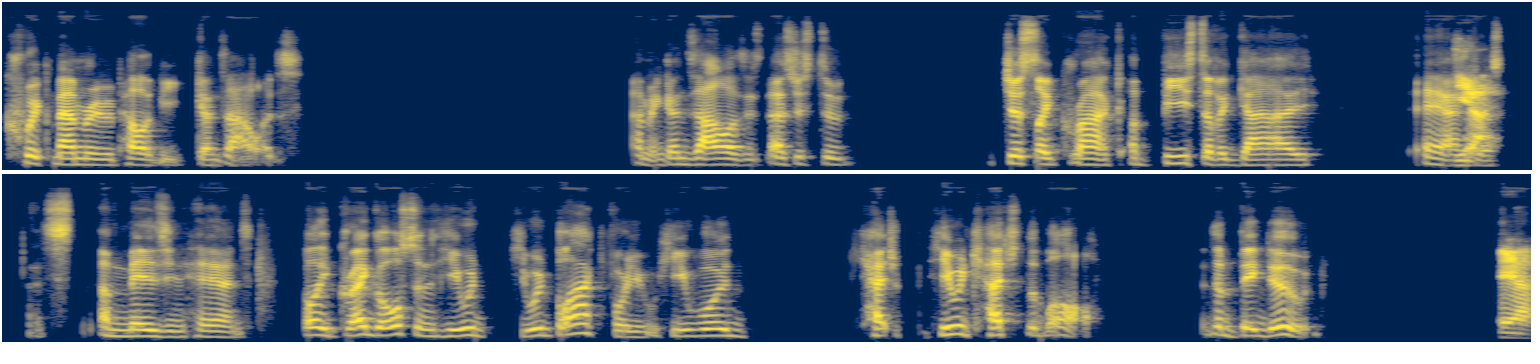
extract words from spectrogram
quick memory would probably be Gonzalez. I mean, Gonzalez is that's just a just like Gronk, a beast of a guy, and Yeah. just it's amazing hands. But like Greg Olsen, he would he would block for you. He would catch he would catch the ball. It's a big dude. Yeah.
